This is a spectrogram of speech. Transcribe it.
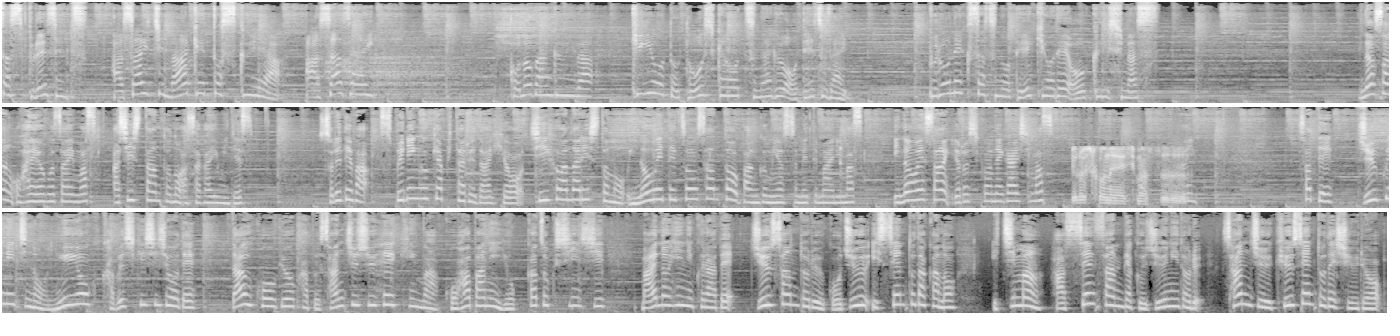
サスプレゼンツ朝一マーケットスクエア朝鮮。この番組は企業と投資家をつなぐお手伝いプロネクサスの提供でお送りします。皆さんおはようございます。アシスタントの朝賀由美です。それではスプリングキャピタル代表チーフアナリストの井上哲夫さんと番組を進めてまいります。井上さんよろしくお願いします。よろしくお願いします、はい、さて19日のニューヨーク株式市場でダウ工業株30種平均は小幅に4日続伸し前の日に比べ13ドル51セント高の1万8312ドル39セントで終了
